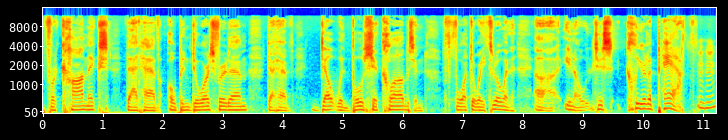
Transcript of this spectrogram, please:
for comics that have opened doors for them, that have dealt with bullshit clubs and fought their way through, and uh, you know just cleared a path. Mm-hmm.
